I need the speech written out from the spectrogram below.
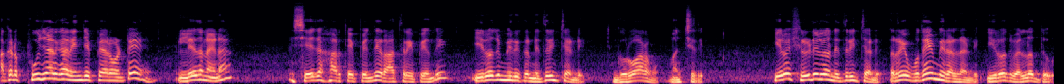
అక్కడ పూజారి గారు ఏం చెప్పారు అంటే లేదు నాయన సేజహారతి అయిపోయింది రాత్రి అయిపోయింది. ఈరోజు మీరు ఇక్కడ నిద్రించండి. గురువారం మంచిది. ఈరోజు షిరిడిలో నిద్రించండి. రేపు ఉదయం మీరు వెళ్ళండి. ఈరోజు వెళ్ళొద్దు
